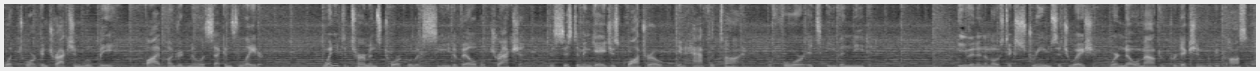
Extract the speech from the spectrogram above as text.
what torque and traction will be 500 milliseconds later. When it determines torque will exceed available traction, the system engages Quattro in half the time before it's even needed. Even in the most extreme situation, where no amount of prediction would be possible,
